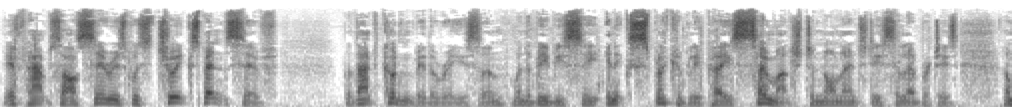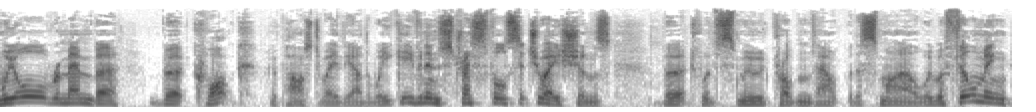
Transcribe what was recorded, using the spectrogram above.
if perhaps our series was too expensive. But that couldn't be the reason when the BBC inexplicably pays so much to non entity celebrities. And we all remember Burt Kwouk, who passed away the other week. Even in stressful situations, Burt would smooth problems out with a smile. We were filming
